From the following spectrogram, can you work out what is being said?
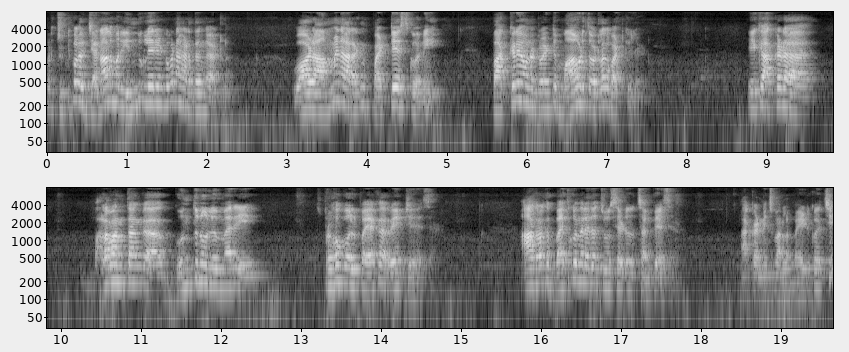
మరి చుట్టుపక్కల జనాలు మరి ఎందుకు లేరేంటో కూడా నాకు అర్థం కావట్లేదు. వాడు ఆ అమ్మాయిని ఆ రకంగా పట్టేసుకొని పక్కనే ఉన్నటువంటి మామిడి తోటలోకి పట్టుకెళ్ళాడు. ఇక అక్కడ బలవంతంగా గొంతునులు మరి స్పృహ కోల్పోయాక రేప్ చేసేశాడు. ఆ తర్వాత బతికుందో లేదో చూశాడు చంపేశాడు. అక్కడి నుంచి మరలా బయటకు వచ్చి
